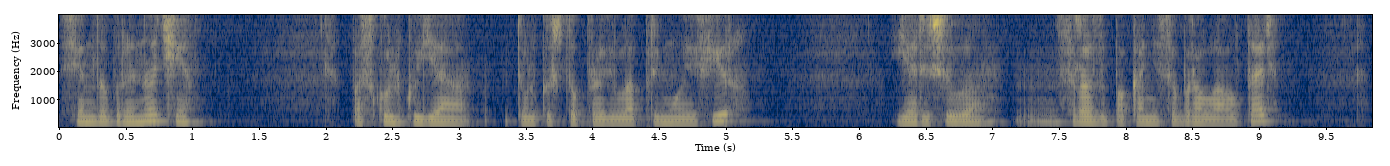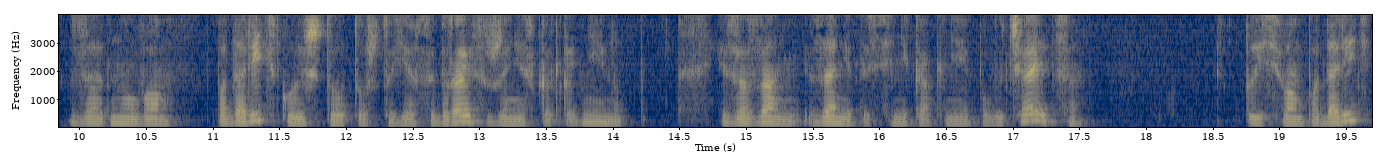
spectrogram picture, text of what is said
Всем доброй ночи. Поскольку я только что провела прямой эфир, я решила сразу, пока не собрала алтарь, заодно вам подарить кое-что, то, что я собираюсь уже несколько дней, но из-за занятости никак не получается. То есть вам подарить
